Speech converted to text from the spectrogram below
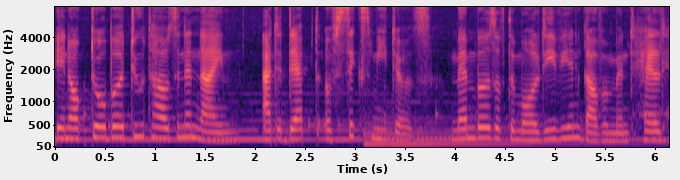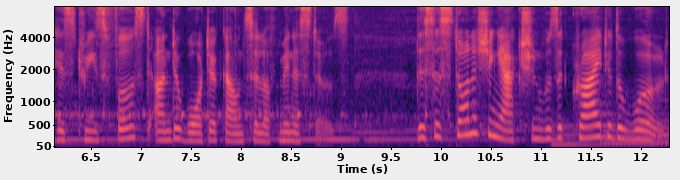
In October 2009, at a depth of 6 meters, members of the Maldivian government held history's first underwater council of ministers. This astonishing action was a cry to the world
